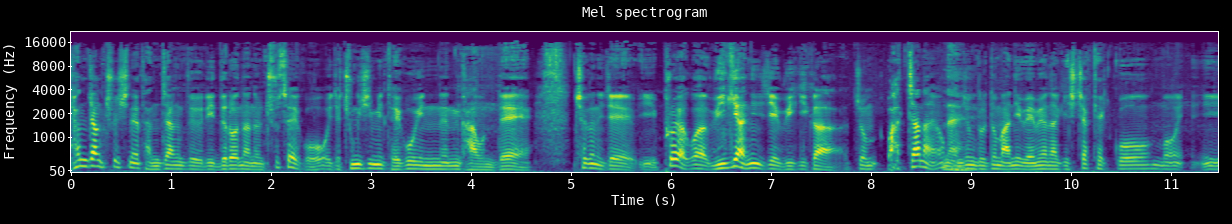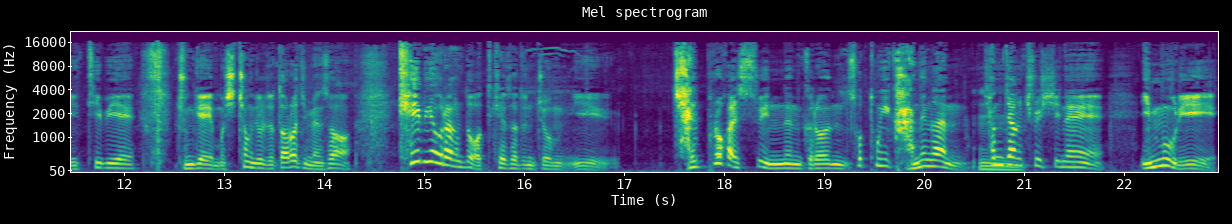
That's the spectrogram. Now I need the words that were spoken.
현장 출신의 단장들이 늘어나는 추세고 이제 중심이 되고 있는 가운데 최근 이제 이 프로야구가 위기 아닌 이제 위기가 좀 왔잖아요. 네. 관중들도 많이 외면하기 시작했고 뭐 이 TV의 중계 뭐 시청률도 떨어지면서 KBO랑도 어떻게 해서든 좀이 잘 풀어갈 수 있는 그런 소통이 가능한 음. 현장 출신의 인물이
